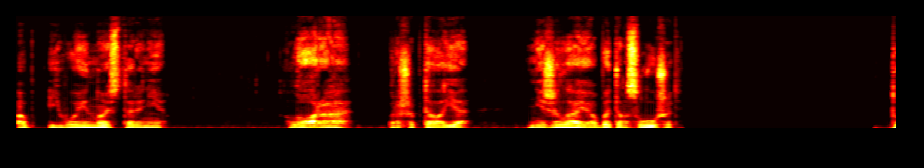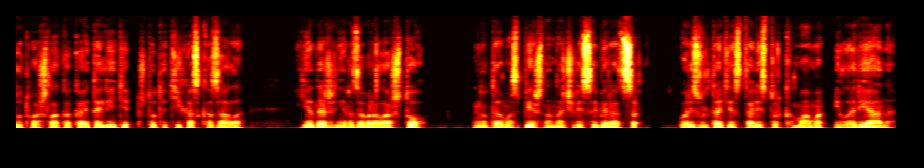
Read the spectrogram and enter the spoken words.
об его иной стороне. «Лора!» — прошептала я. «Не желаю об этом слушать». Тут вошла какая-то леди, что-то тихо сказала. Я даже не разобрала, что. Но дамы спешно начали собираться. В результате остались только мама и Лариана.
